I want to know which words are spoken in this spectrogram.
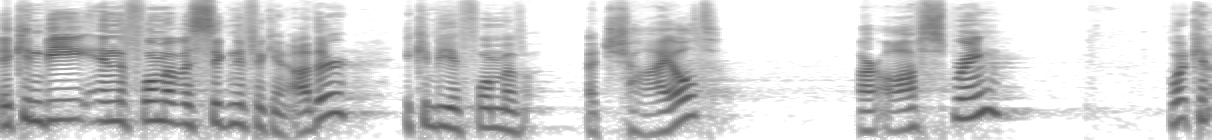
It can be in the form of a significant other, it can be a form of a child, our offspring. What can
